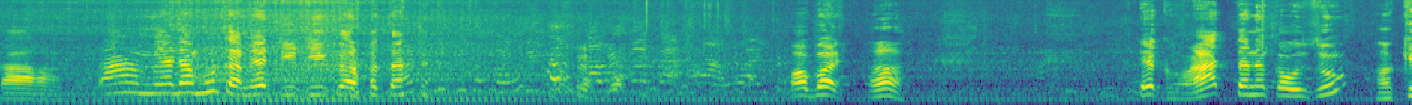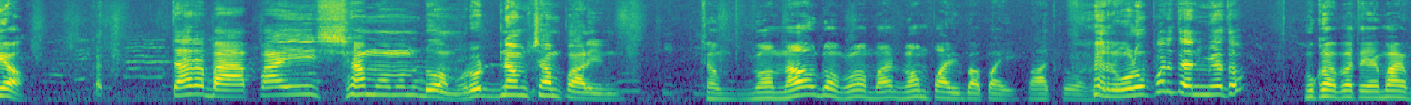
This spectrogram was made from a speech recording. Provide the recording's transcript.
હા મેડમ હું તમે ટીટી કરો તા ઓ ભાઈ હા. એક વાત તને કહું છું. હા કયો? તારા બાપાએ શમ ઓમ ડોમરો જ નામ શમ પાડ્યું ચમ નામ ના આવડો હમણાં મારું નામ પાડી બાપાએ વાત કરો રોડ ઉપર જન્મ્યો તો. હું કબા તે એમાં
